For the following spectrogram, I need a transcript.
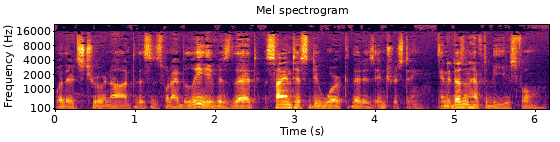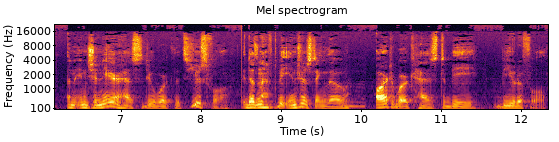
whether it's true or not. This is what I believe is that scientists do work that is interesting, and it doesn't have to be useful. An engineer has to do work that's useful. It doesn't have to be interesting, though. Artwork has to be beautiful,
